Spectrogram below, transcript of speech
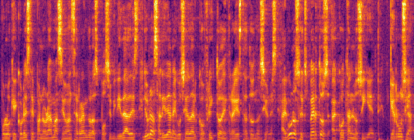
por lo que con este panorama se van cerrando las posibilidades de una salida negociada al conflicto entre estas dos naciones. Algunos expertos acotan lo siguiente, que Rusia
